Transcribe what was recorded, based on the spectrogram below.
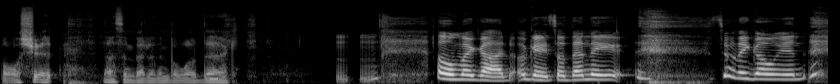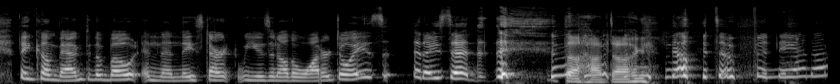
Bullshit. Nothing better than below deck. Oh my god. Okay, so then they so they go in, they come back to the boat and then they start using all the water toys. And I said the hot dog no, it's a banana.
